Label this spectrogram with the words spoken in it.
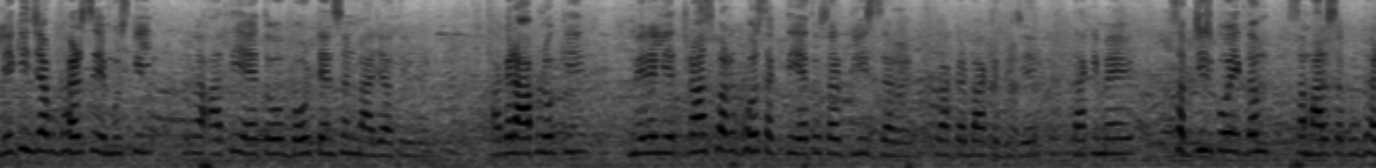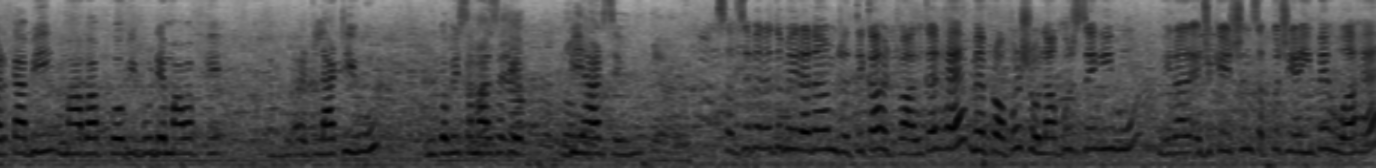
लेकिन जब घर से मुश्किल आती है तो बहुत टेंशन में आ जाती हूँ. अगर आप लोग की मेरे लिए ट्रांसफ़र हो सकती है तो सर प्लीज़ सर थोड़ा करवा कर दीजिए ताकि मैं सब चीज़ को एकदम संभाल सकूँ। घर का भी माँ बाप को भी बूढ़े माँ बाप की लाठी हूँ उनको भी संभाल सके बिहार से हूँ। सबसे पहले तो मेरा नाम ऋतिका हटवालकर है मैं प्रॉपर शोलापुर से ही हूँ। मेरा एजुकेशन सब कुछ यहीं पे हुआ है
